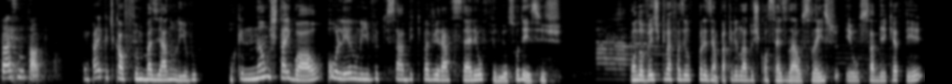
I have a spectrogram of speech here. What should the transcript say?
Próximo tópico. Comprar e criticar o filme baseado no livro porque não está igual ou ler um livro que sabe que vai virar série ou filme. Eu sou desses. Quando eu vejo que vai fazer, por exemplo, aquele lá do Scorsese lá, O Silêncio, eu sabia que ia ter.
